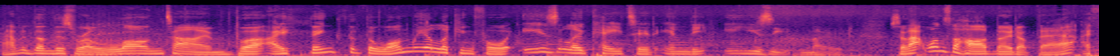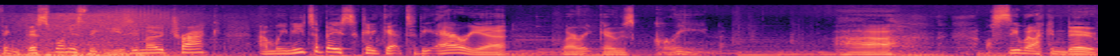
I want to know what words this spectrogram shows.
I haven't done this for a long time, but I think that the one we are looking for is located in the easy mode. So that one's the hard mode up there. I think this one is the easy mode track, and we need to basically get to the area where it goes green. Uh, I'll see what I can do.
